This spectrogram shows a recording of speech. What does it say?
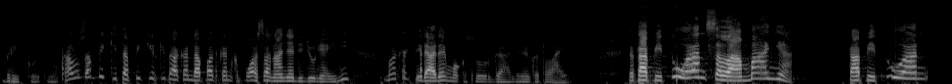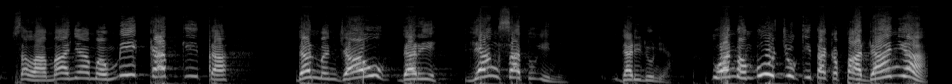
berikutnya. Kalau sampai kita pikir kita akan dapatkan kepuasan hanya di dunia ini, maka tidak ada yang mau ke surga dengan kata lain. Tetapi Tuhan selamanya Tapi Tuhan selamanya memikat kita dan menjauh dari yang satu ini, dari dunia. Tuhan membujuk kita kepadanya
